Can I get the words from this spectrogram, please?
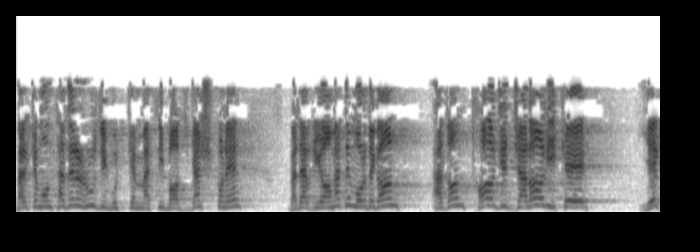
بلکه منتظر روزی بود که مسیح بازگشت کنه و در قیامت مردگان از آن تاج جلالی که یک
